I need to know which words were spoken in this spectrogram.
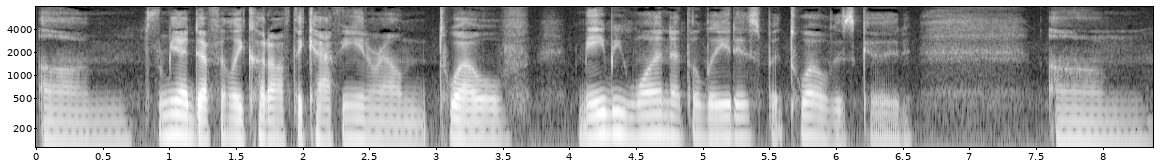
Um for me I definitely cut off the caffeine around 12 maybe 1 at the latest but 12 is good. Um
